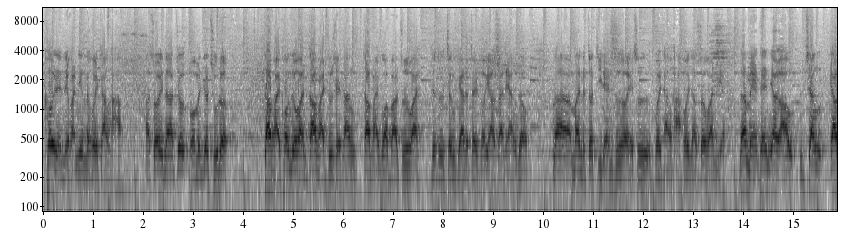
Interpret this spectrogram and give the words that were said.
客人的反应都非常好啊！所以呢，就我们就除了招牌控肉饭、招牌猪血汤、招牌挂包之外，就是增加了这个药膳羊肉。那卖了这几年之后也是非常好，非常受欢迎。那每天要熬，像要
